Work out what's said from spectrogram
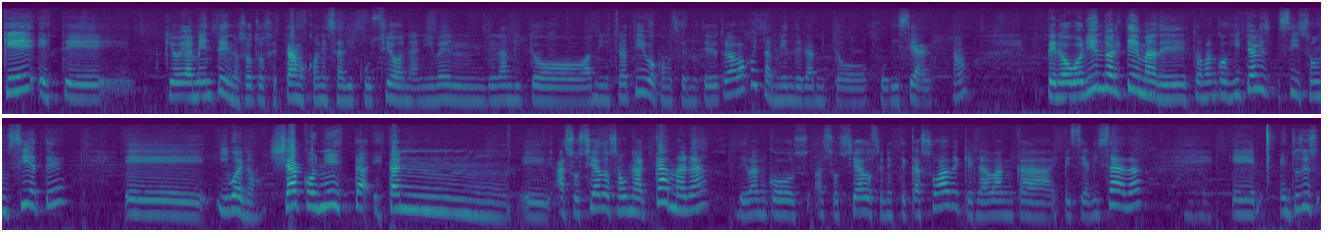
que este que obviamente nosotros estamos con esa discusión a nivel del ámbito administrativo, como es el Ministerio de Trabajo, y también del ámbito judicial, ¿no? Pero volviendo al tema de estos bancos digitales, sí, son siete. Eh, y bueno, ya con esta están eh, asociados a una cámara de bancos asociados, en este caso AVE, que es la banca especializada. Eh, entonces,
